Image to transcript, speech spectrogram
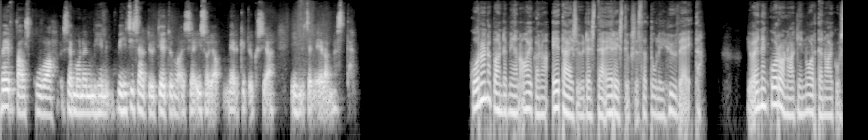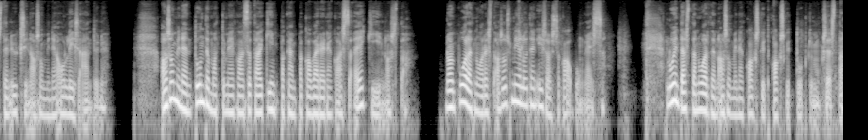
vertauskuva, semmoinen, mihin, mihin sisältyy tietynlaisia isoja merkityksiä ihmisen elämästä. Koronapandemian aikana etäisyydestä ja eristyksestä tuli hyveitä. Jo ennen koronaakin nuorten aikuisten yksin asuminen on lisääntynyt. Asuminen tuntemattomien kanssa tai kimppakämppäkavereiden kanssa ei kiinnosta. Noin puolet nuorista asus mieluiten isoissa kaupungeissa. Luin tästä nuorten asuminen 2020 tutkimuksesta.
